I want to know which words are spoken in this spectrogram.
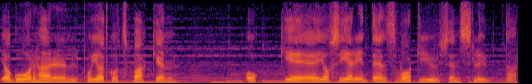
jag går här på Götgatsbacken och eh, jag ser inte ens vart ljusen slutar.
